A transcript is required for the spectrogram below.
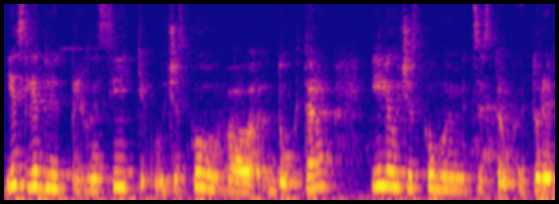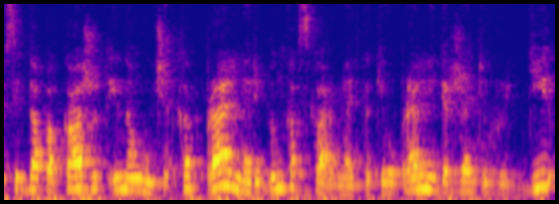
ей следует пригласить участкового доктора или участковую медсестру, которые всегда покажут и научат, как правильно ребенка вскармливать, как его правильно держать у груди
